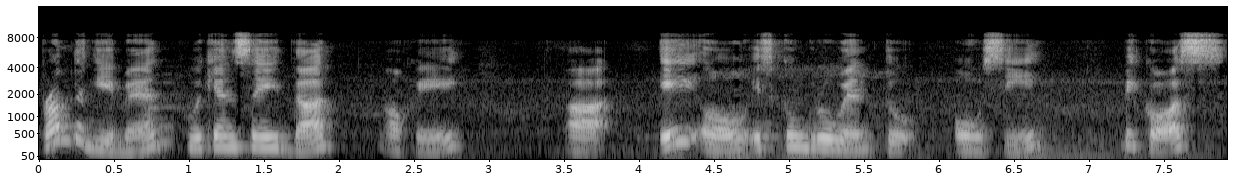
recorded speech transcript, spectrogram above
From the given, we can say that okay, uh, AO is congruent to OC because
